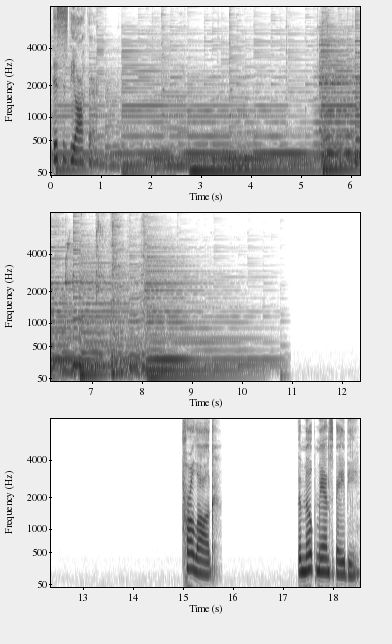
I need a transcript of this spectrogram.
This is the author. Prologue The Milkman's Baby.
